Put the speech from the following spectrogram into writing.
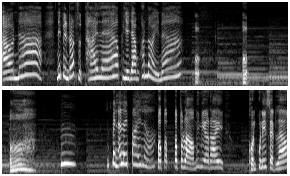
เอาหน้า นี่เป็นรอบสุดท้ายแล้ว พยายามเข้าหน่อยนะ อ๋อเป็นอะไรไปเหรอปะปะปะเปล่าไม่มีอะไร ขนพวกนี้เสร็จแล้ว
